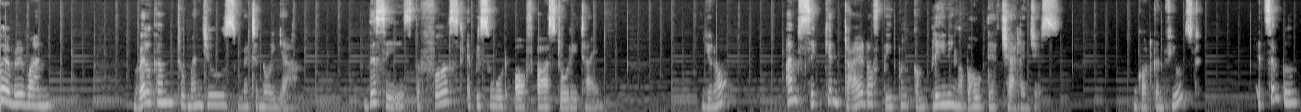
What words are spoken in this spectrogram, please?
everyone. Welcome to Manju's Metanoia. This is the first episode of our story time. You know, I'm sick and tired of people complaining about their challenges. Got confused? It's simple.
